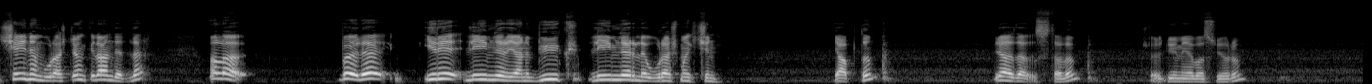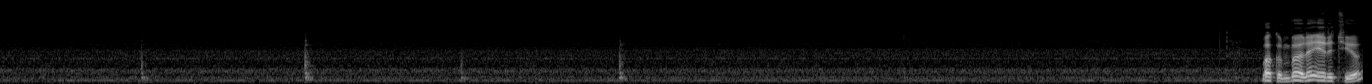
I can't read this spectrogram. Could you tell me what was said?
şeyle mi uğraşacaksın filan dediler. Valla böyle iri lehimleri yani büyük lehimlerle uğraşmak için yaptım. Biraz daha ısıtalım. Şöyle düğmeye basıyorum. Bakın böyle eritiyor.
